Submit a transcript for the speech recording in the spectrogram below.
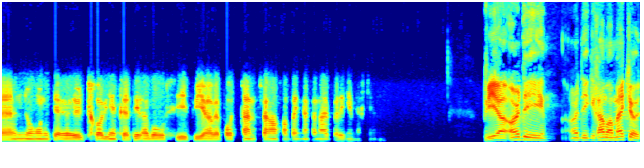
euh, nous, on était ultra bien traités là-bas aussi. Puis, il n'y avait pas tant de différence entre la Ligue nationale et la Ligue américaine. Puis, euh, un, des, un des grands moments que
